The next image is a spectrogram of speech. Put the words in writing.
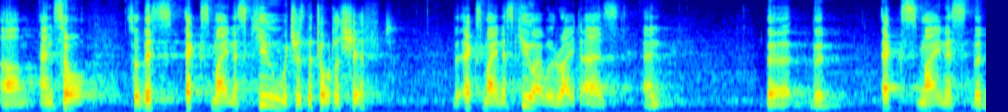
Um, and so, so this x minus q, which is the total shift, the x minus q I will write as and the, the x minus the,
